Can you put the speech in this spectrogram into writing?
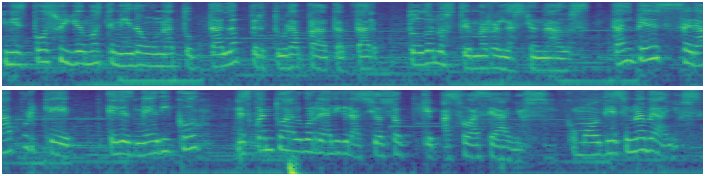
Y mi esposo y yo hemos tenido una total apertura para tratar todos los temas relacionados. Tal vez será porque él es médico. Les cuento algo real y gracioso que pasó hace años, como 19 años.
